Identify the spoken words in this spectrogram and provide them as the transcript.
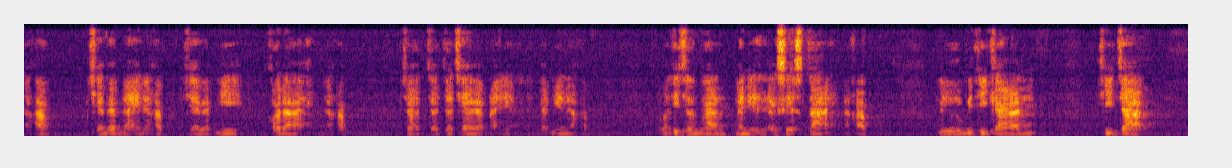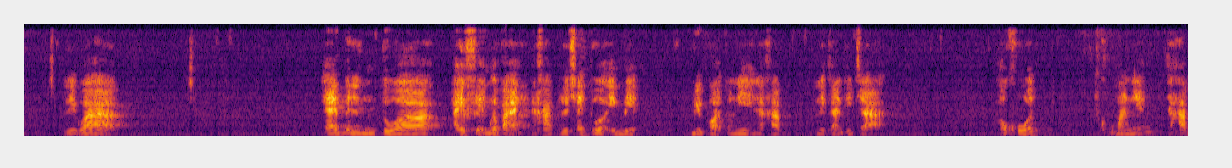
นะครับ แชร์แบบไหนนะครับ แชร์แบบนี้ก็ได้นะครับ จะจะจะแชร์แบบไหนเนี่ยแบบนี้นะครับสามารถที่จะทำการ manage access ได้นะครับ หรือวิธีการที่จะเรียกว่าแอดเป็นตัว iframe เข้าไปนะครับ โดยใช้ตัว embed report ตรงนี้นะครับ ในการที่จะเอาโค้ด ของมันเนี่ยนะครับ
